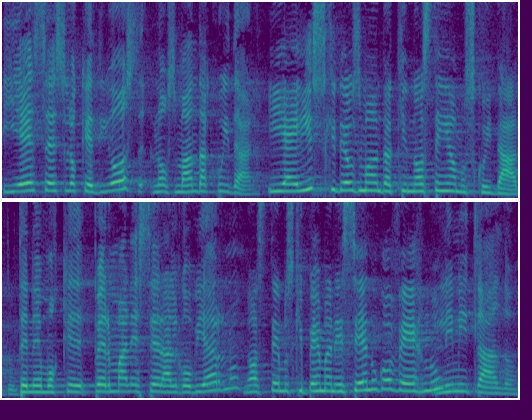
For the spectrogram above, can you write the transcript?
Y eso es lo que Dios nos manda cuidar. E é isso que Deus manda que nós tenhamos cuidado. Tenemos que permanecer al gobierno Nós temos que permanecer no governo. limitado.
